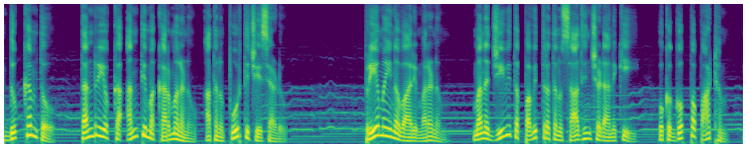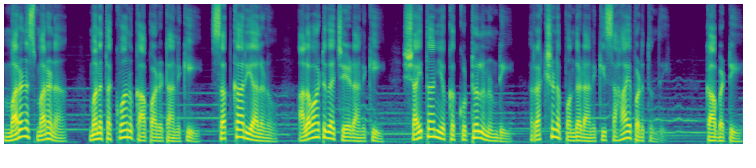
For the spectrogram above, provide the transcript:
దుఃఖంతో తండ్రి యొక్క అంతిమ కర్మలను అతను పూర్తి చేశాడు. ప్రియమైన వారి మరణం మన జీవిత పవిత్రతను సాధించడానికి ఒక గొప్ప పాఠం. మరణ స్మరణ మన తక్వాను కాపాడటానికి సత్కార్యాలను అలవాటుగా చేయడానికి శైతాన్ యొక్క కుట్రల నుండి రక్షణ పొందడానికి సహాయపడుతుంది. కాబట్టి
